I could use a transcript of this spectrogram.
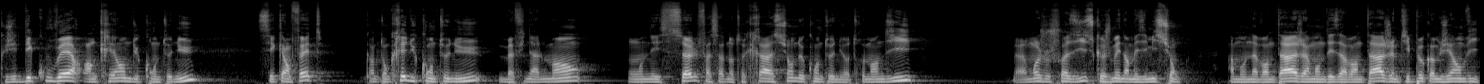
que j'ai découvert en créant du contenu. C'est qu'en fait, quand on crée du contenu, ben finalement, on est seul face à notre création de contenu. Autrement dit, ben moi je choisis ce que je mets dans mes émissions, à mon avantage, à mon désavantage, un petit peu comme j'ai envie.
